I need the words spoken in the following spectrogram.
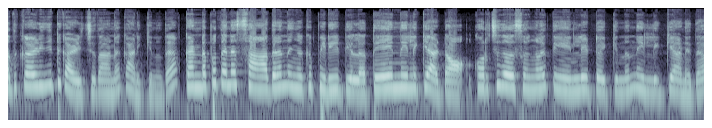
അത് കഴിഞ്ഞിട്ട് കഴിച്ചതാണ് കാണിക്കുന്നത്. കണ്ടപ്പോൾ തന്നെ സാധനം നിങ്ങൾക്ക് പിടിയിട്ടില്ല തേൻ നെല്ലിക്ക കേട്ടോ കുറച്ച് ദിവസങ്ങൾ തേനിലിട്ട് വയ്ക്കുന്ന നെല്ലിക്കയാണിത്.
